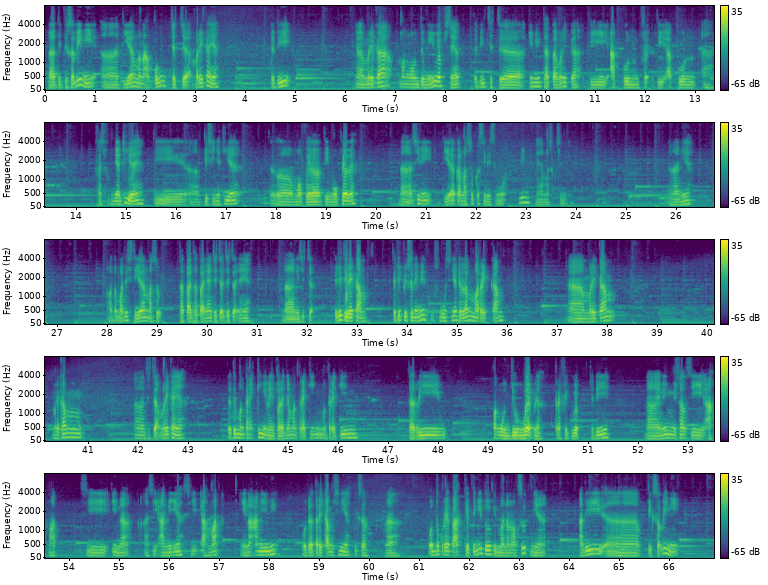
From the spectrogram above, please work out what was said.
Nah, di pixel ini uh, dia menampung jejak mereka ya. Jadi uh, mereka mengunjungi website jadi jejak ini data mereka di akun di akun uh, Facebooknya dia ya, di uh, PC-nya dia uh, mobile di mobile ya. Nah sini dia akan masuk ke sini semua. Link ya masuk ke sini. Nah ini ya. Otomatis dia masuk data-datanya jejak-jejaknya ya. Nah ini jejak. Jadi direkam. Jadi pixel ini fungsinya adalah merekam uh, merekam mereka uh, jejak mereka ya. Jadi men-tracking ini ibaratnya men-tracking men-tracking dari pengunjung web ya traffic web. Jadi nah ini misal si Ahmad si Ina ah, si Ani ya si Ahmad Ina Ani ini udah terekam di sini ya pixel. Nah untuk retargeting itu gimana maksudnya? Nanti uh, pixel ini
